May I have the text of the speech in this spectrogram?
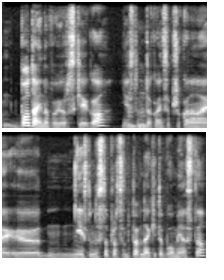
Bodaj nowojorskiego, nie jestem Mhm. do końca przekonana, e, nie jestem na 100% pewna, jakie to było miasto,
